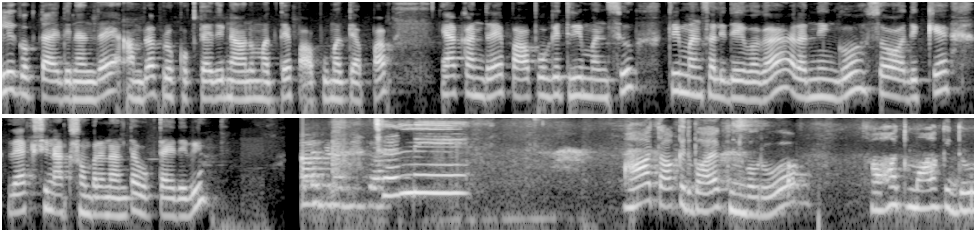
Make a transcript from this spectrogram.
ಎಲ್ಲಿಗೆ ಹೋಗ್ತಾ ಇದ್ದೀನಿ ಅಂದರೆ ಅಂಬ್ಲಾಪುರಕ್ಕೆ ಹೋಗ್ತಾ ಇದ್ದೀನಿ. ನಾನು ಮತ್ತು ಪಾಪು ಮತ್ತು ಅಪ್ಪ. ಯಾಕಂದರೆ ಪಾಪುಗೆ ತ್ರೀ ಮಂತ್ಸು ತ್ರೀ ಮಂತ್ಸಲ್ಲಿದೆ ಇವಾಗ ರನ್ನಿಂಗು ಸೊ ಅದಕ್ಕೆ ವ್ಯಾಕ್ಸಿನ್ ಹಾಕ್ಸ್ಕೊಂಬರೋಣ ಅಂತ ಹೋಗ್ತಾ ಇದ್ದೀವಿ. ಚನ್ನಿ. ಹಾತು ಹಾಕಿದ್ದು ಬಾಯಕ್ಕೆ ನಿನಗವರು? ಹಾತು ಹಾಕಿದ್ದು.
